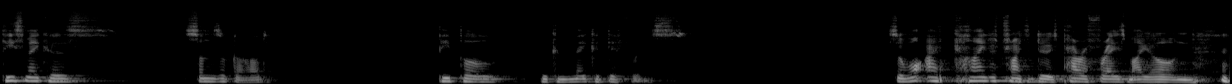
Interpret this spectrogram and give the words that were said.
Peacemakers, sons of God, people who can make a difference. So, what I've kind of tried to do is paraphrase my own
